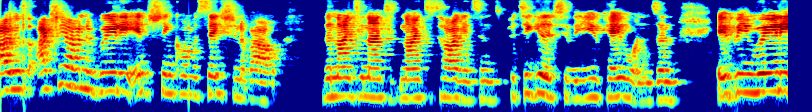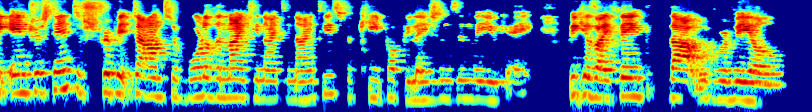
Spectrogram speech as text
I was actually having a really interesting conversation about the 1990 targets and particularly to the UK ones. And it'd be really interesting to strip it down to what are the 1990 90s for key populations in the UK, because I think that would reveal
